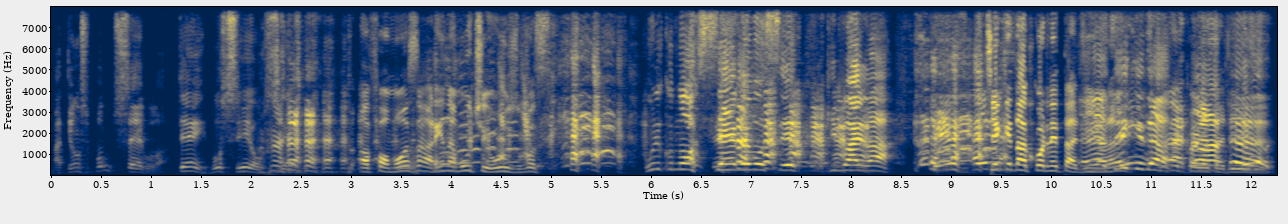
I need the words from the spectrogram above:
Mas tem uns pontos cegos lá. Tem, você, ó, cego. A famosa arena multiuso. Você O único nó cego é você que vai lá. tinha que dar cornetadinha, É, né? tem que dar. É, cornetadinha. É.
